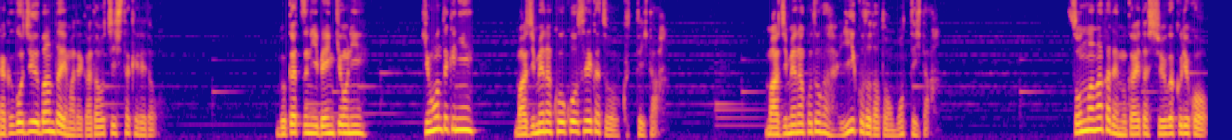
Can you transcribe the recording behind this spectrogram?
150番台までガタ落ちしたけれど部活に勉強に基本的に真面目な高校生活を送っていた。真面目なことがいいことだと思っていた。そんな中で迎えた修学旅行。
